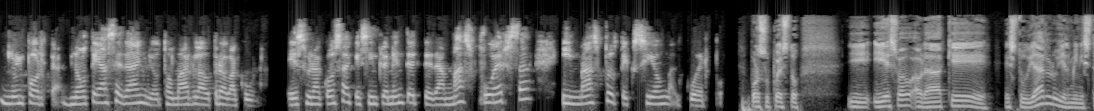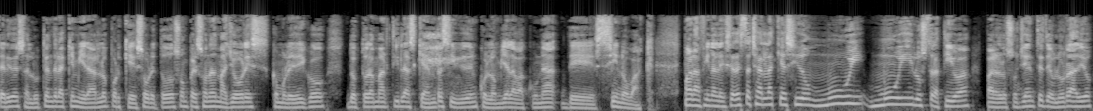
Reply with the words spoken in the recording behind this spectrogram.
no importa, no te hace daño tomar la otra vacuna. Es una cosa que simplemente te da más fuerza y más protección al cuerpo. Por supuesto. Y, y, eso habrá que estudiarlo y el Ministerio de Salud tendrá que mirarlo porque sobre todo son personas mayores, como le digo, doctora Martí, las que han recibido en Colombia la vacuna de Sinovac. Para finalizar esta charla que ha sido muy, muy ilustrativa para los oyentes de Blue Radio,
